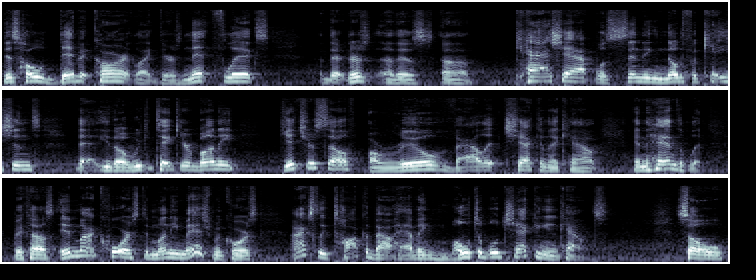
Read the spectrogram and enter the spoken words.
This whole debit card, like there's Netflix, there, there's uh, there's uh, Cash App was sending notifications that you know we could take your money. Get yourself a real valid checking account and handle it. Because in my course, the money management course, I actually talk about having multiple checking accounts. So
